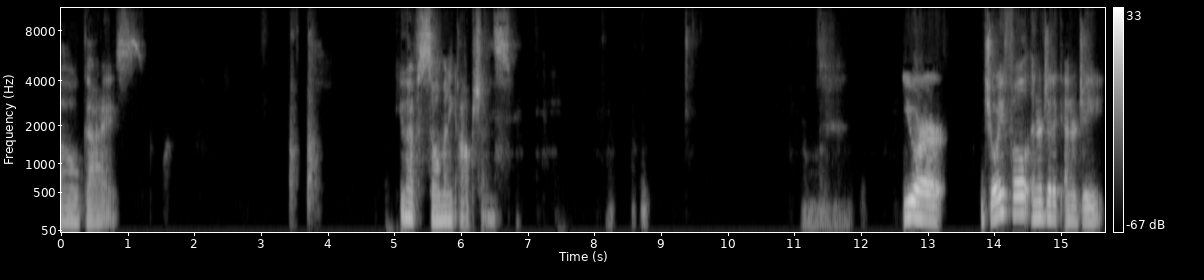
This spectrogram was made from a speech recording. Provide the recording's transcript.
Oh, guys. You have so many options. You are joyful, energetic energy,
